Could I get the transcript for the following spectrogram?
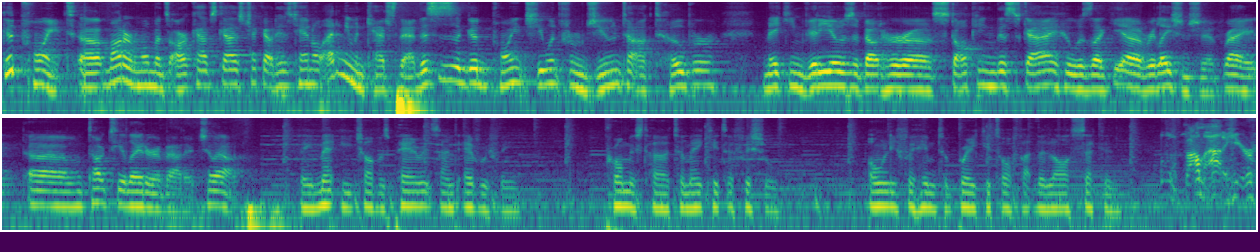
Good point. Uh, Modern Woman's Archives, guys, check out his channel. I didn't even catch that. This is a good point. She went from June to October making videos about her uh, stalking this guy who was like, yeah, relationship, right. Uh, we'll talk to you later about it. Chill out. They met each other's parents and everything. Promised her to make it official. Only for him to break it off at the last second. I'm out of here.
